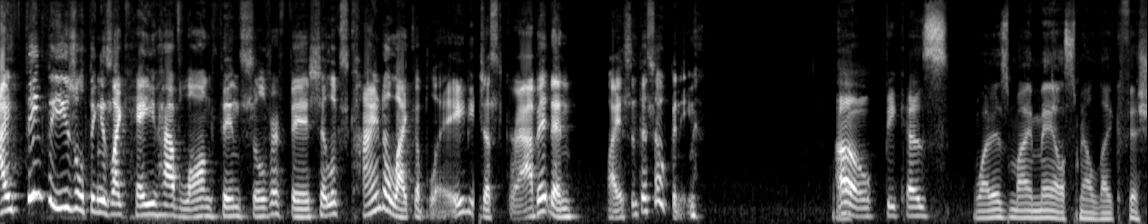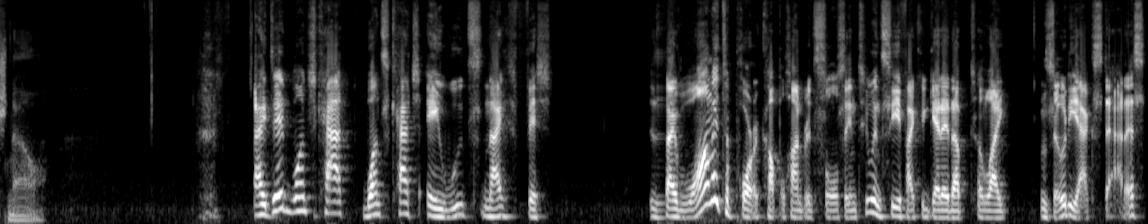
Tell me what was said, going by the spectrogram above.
I think the usual thing is like, hey, you have long, thin silver fish. It looks kind of like a blade. You just grab it, and why isn't this opening? Oh, because Why does my mail smell like fish now? I did once cat once catch a Woot's knife fish. that I wanted to pour a couple hundred souls into and see if I could get it up to like zodiac status,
